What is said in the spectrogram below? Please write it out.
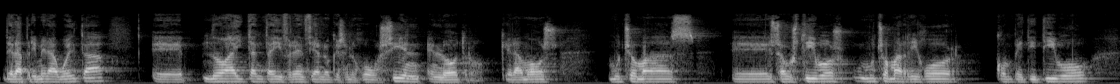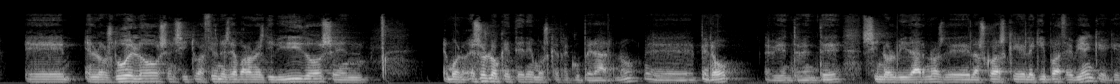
de la primera vuelta. Eh, no hay tanta diferencia en lo que es en el juego, sí en, en lo otro, que éramos mucho más eh, exhaustivos, mucho más rigor competitivo eh, en los duelos, en situaciones de balones divididos, en, en, bueno, eso es lo que tenemos que recuperar, ¿no? Eh, pero evidentemente sin olvidarnos de las cosas que el equipo hace bien, que, que,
